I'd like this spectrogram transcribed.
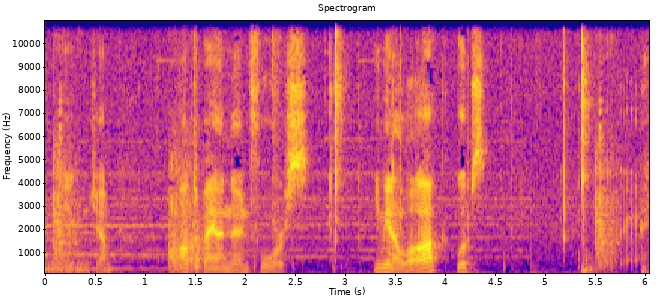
You can jump. Locked by unknown force. You mean a lock? Whoops. Okay.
